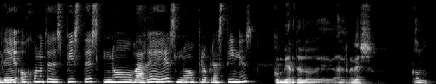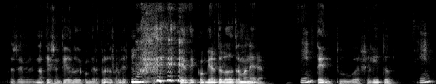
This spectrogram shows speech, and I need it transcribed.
de, ojo, no te despistes, no vaguees, no procrastines. Conviértelo eh, al revés. ¿Cómo? O sea, no tiene sentido lo de conviértelo al revés. No. Decir, conviértelo de otra manera. ¿Sí? Ten tu angelito. ¿Sí?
